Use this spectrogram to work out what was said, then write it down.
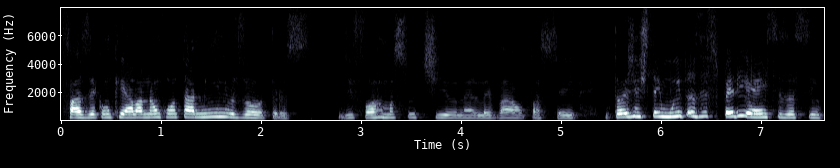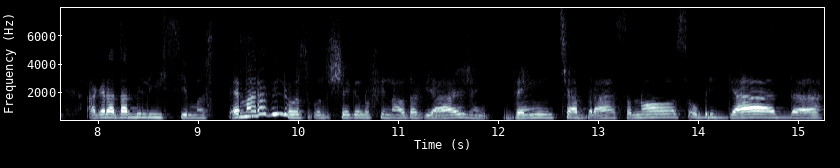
fazer com que ela não contamine os outros de forma sutil, né? Levar ao passeio. Então a gente tem muitas experiências assim, agradabilíssimas. É maravilhoso quando chega no final da viagem, vem e te abraça. Nossa, obrigada.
